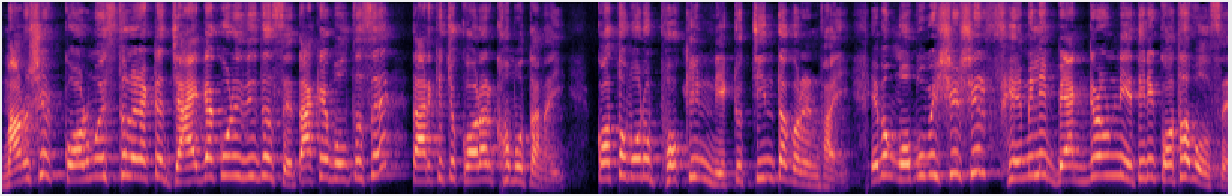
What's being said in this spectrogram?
মানুষের কর্মস্থলের একটা জায়গা করে দিতেছে, তাকে বলতেছে তার কিছু করার ক্ষমতা নাই। কত বড় ফকির নিয়ে একটু চিন্তা করেন ভাই। এবং অপবিশ্বাসের ফ্যামিলি ব্যাকগ্রাউন্ড নিয়ে তিনি কথা বলছে।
